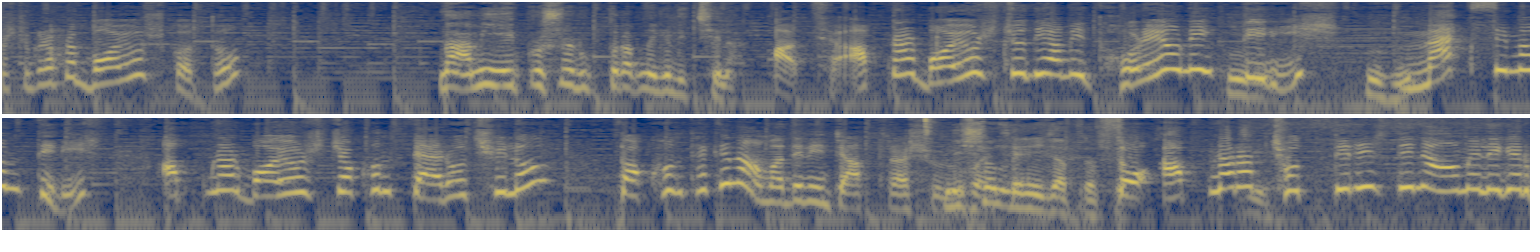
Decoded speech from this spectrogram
প্রশ্ন করি। আপনার বয়স কত? না আমি এই প্রশ্নের উত্তর আপনাকে দিচ্ছি না। আচ্ছা আপনার বয়স যদি আমি ধরেও নেই তিরিশ ম্যাক্সিমাম তিরিশ আপনার বয়স যখন তেরো ছিল তখন থেকে না আমাদের এই যাত্রা শুরু নিঃসন্দেহে এই যাত্রা তো আপনারা ছত্রিশ দিন আওয়ামী লীগের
